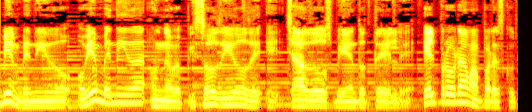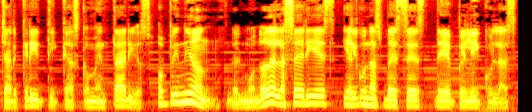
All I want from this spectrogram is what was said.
Bienvenido o bienvenida a un nuevo episodio de Echados Viendo Tele, el programa para escuchar críticas, comentarios, opinión del mundo de las series y algunas veces de películas.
